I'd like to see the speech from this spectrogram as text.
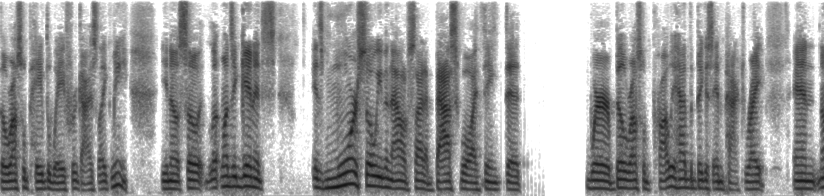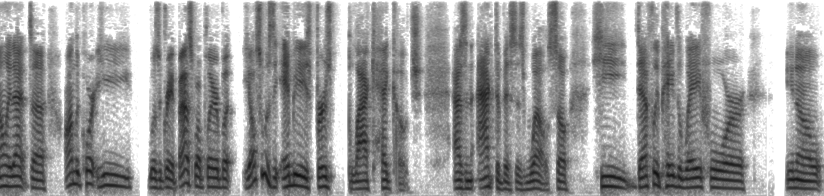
Bill Russell paved the way for guys like me. You know, so once again, it's it's more so even outside of basketball. I think that where Bill Russell probably had the biggest impact, right? And not only that, uh, on the court, he was a great basketball player, but he also was the NBA's first black head coach as an activist as well. So he definitely paved the way for, you know,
